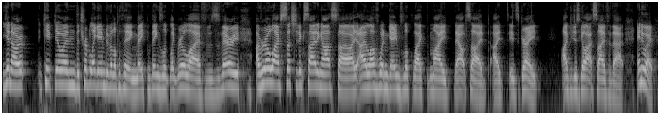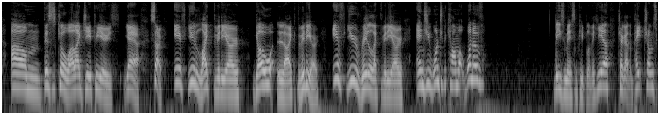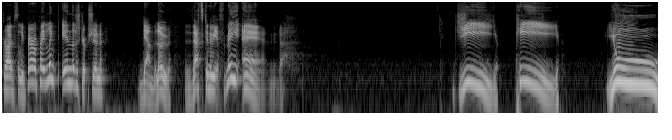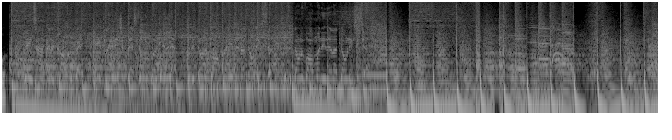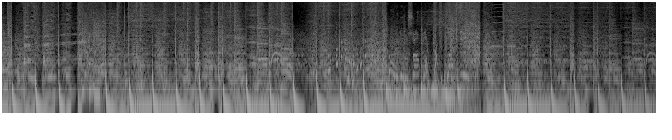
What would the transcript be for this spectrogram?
you know, keep doing the AAA game developer thing, making things look like real life. It's very, uh, real life, such an exciting art style. I, I love when games look like my outside. I, it's great. I could just go outside for that. Anyway, um, this is cool. I like GPUs. Yeah. So, if you like the video, go like the video. If you really like the video and you want to become one of these amazing people over here. Check out the Patreon, subscribe, Silly Pay, linked in the description down below. That's going to be it for me, and... G P U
